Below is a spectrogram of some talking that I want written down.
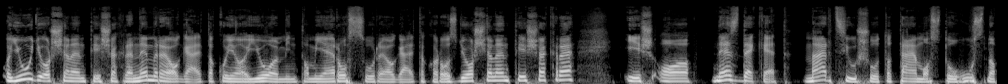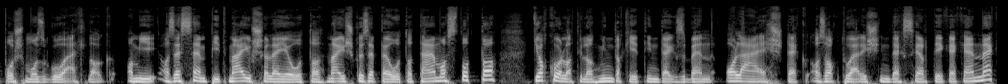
a jó gyors jelentésekre nem reagáltak olyan jól, mint amilyen rosszul reagáltak a rossz gyors jelentésekre, és a nezdeket március óta támasztó 20 napos mozgó átlag, ami az S&P-t május eleje óta, május közepe óta támasztotta, gyakorlatilag mind a két indexben aláestek az aktuális indexértékek ennek,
